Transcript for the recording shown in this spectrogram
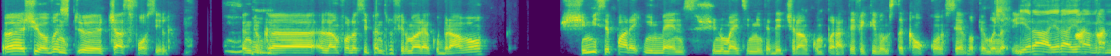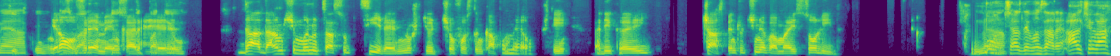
Uh, și eu vând uh, ceas fosil. Pentru că l-am folosit pentru filmarea cu Bravo și mi se pare imens și nu mai țin minte de ce l-am cumpărat. Efectiv îmi stă ca o conservă pe mână. Era, era, era Atât. vremea aia cu vreo Era o câțiva ani, vreme în deasupra care- pateu. Da, dar am și mânuța subțire, nu știu ce a fost în capul meu, știi? Adică e ceas pentru cineva mai solid. Da. Bun, ceas de vânzare. Altceva?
